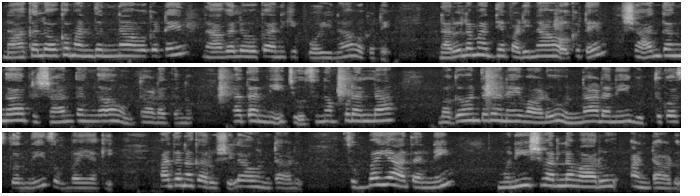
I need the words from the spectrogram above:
నాగలోకమందున్నా ఒకటే నాగలోకానికి పోయినా ఒకటే. నరుల మధ్య పడినా ఒకటే శాంతంగా ప్రశాంతంగా ఉంటాడతను. అతన్ని చూసినప్పుడల్లా భగవంతుడు అనేవాడు ఉన్నాడని గుర్తుకొస్తుంది సుబ్బయ్యకి. అతనొక ఒక ఋషిలా ఉంటాడు. సుబ్బయ్య అతన్ని మునీశ్వర్ల వారు అంటాడు.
